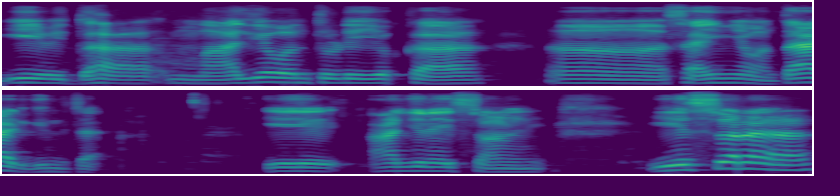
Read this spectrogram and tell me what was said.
ఈ ద- మాల్యవంతుడి యొక్క సైన్యం అంతా అడిగిందిట. ఈ ఆంజనేయ స్వామిని. ఈశ్వర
